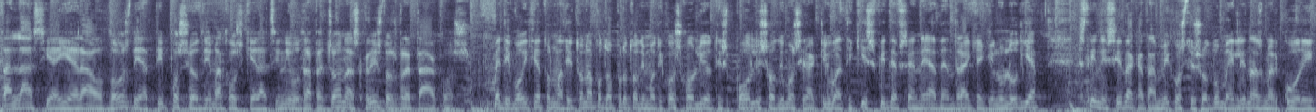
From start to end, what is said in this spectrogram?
Θαλάσσια Ιερά Οδός διατύπωσε ο Δήμαρχος Κερατσινίου Τραπετσόνα Χρήστος Βρετάκος. Με τη βοήθεια των μαθητών από το πρώτο δημοτικό σχολείο της πόλης, ο Δήμος Ηρακλείου Αττικής φύτευσε νέα δεντράκια και λουλούδια στην νησίδα κατά μήκος της οδού Μελίνας Μερκούρη.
